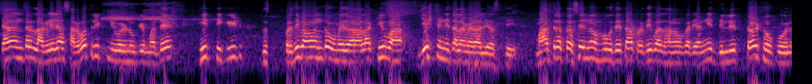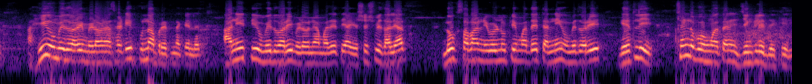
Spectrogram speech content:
त्यानंतर लागलेल्या सार्वत्रिक निवडणुकीमध्ये ही तिकीट दुस- प्रतिभावंत उमेदवाराला किंवा ज्येष्ठ नेत्याला मिळाली असती. मात्र तसे न होऊ देता प्रतिभा धानोरकर यांनी दिल्लीत तळ ठोकून ही उमेदवारी मिळवण्यासाठी पुन्हा प्रयत्न केलेत. आणि ती उमेदवारी मिळवण्यामध्ये त्या यशस्वी झाल्यात. लोकसभा निवडणुकीमध्ये त्यांनी उमेदवारी घेतली. प्रचंड बहुमताने जिंकली देखील.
